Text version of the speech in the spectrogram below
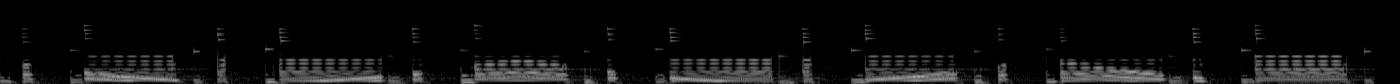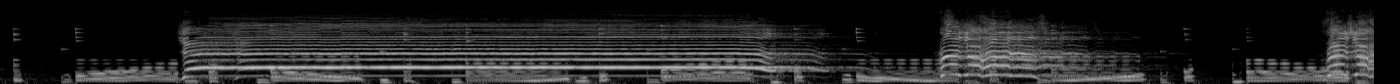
Raise your hands. Raise Everybody.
